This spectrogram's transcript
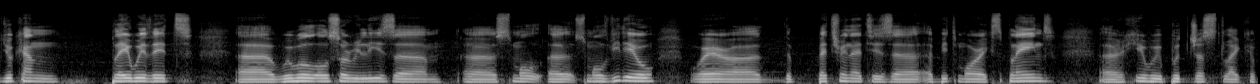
you can play with it. Uh, we will also release um, a small small video where uh, the Petrinet is uh, a bit more explained. Uh, here we put just like a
